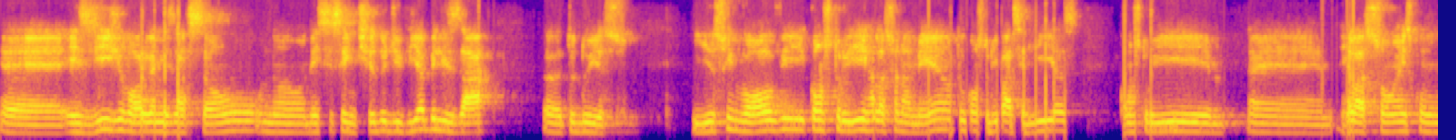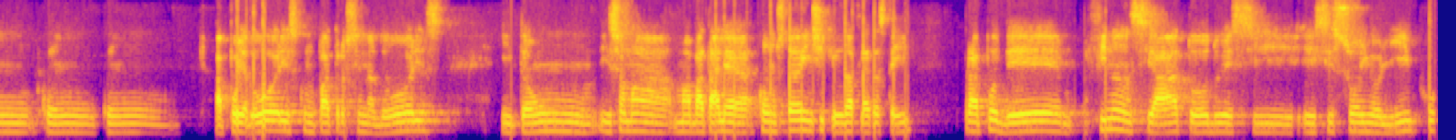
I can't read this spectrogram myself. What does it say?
é, exige uma organização no, nesse sentido de viabilizar uh, tudo isso. E isso envolve construir relacionamento, construir parcerias, construir é, relações com, com, com apoiadores, com patrocinadores. Então, isso é uma, uma batalha constante que os atletas têm para poder financiar todo esse, esse sonho olímpico,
